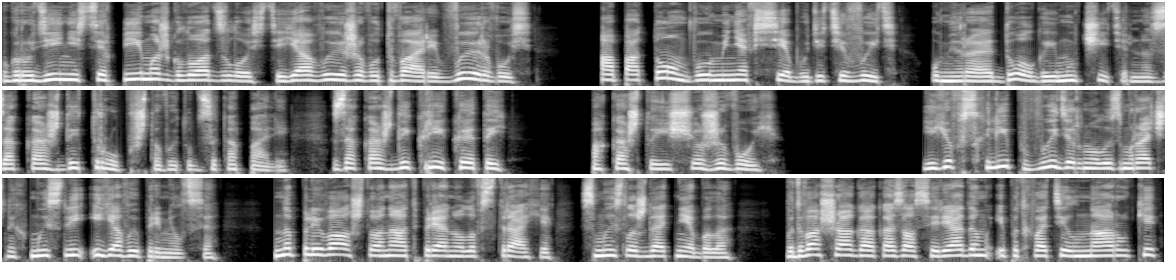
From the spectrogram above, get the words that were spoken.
В груди нестерпимо жгло от злости. Я выживу, твари, вырвусь. А потом вы у меня все будете выть, умирая долго и мучительно, за каждый труп, что вы тут закопали, за каждый крик этой пока что еще живой. Ее всхлип выдернул из мрачных мыслей, и я выпрямился. Наплевал, что она отпрянула в страхе, смысла ждать не было — в два шага оказался рядом и подхватил на руки,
